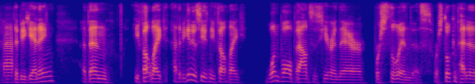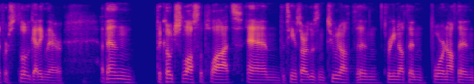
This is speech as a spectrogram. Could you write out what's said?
at the beginning. And then you felt like at the beginning of the season, you felt like one ball bounces here and there. We're still in this. We're still competitive. We're still getting there. And then the coach lost the plot, and the team started losing two nothing, three nothing, four nothing,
